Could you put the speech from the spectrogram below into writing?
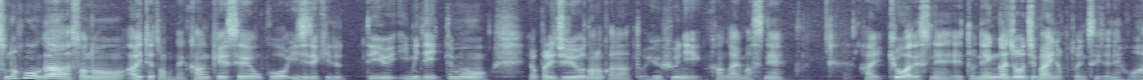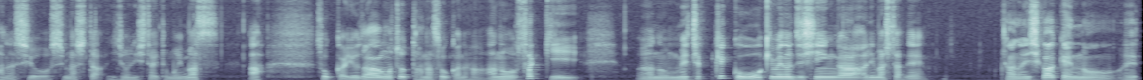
その方がその相手とのね関係性をこう維持できるっていう意味で言ってもやっぱり重要なのかなというふうに考えますね。はい、今日はですね、えっと、年賀状じまいのことについてねお話をしました。以上にしたいと思います。あそっか余談をちょっと話そうかな。あのさっきあのめちゃ結構大きめの地震がありましたね。あの石川県のえっ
